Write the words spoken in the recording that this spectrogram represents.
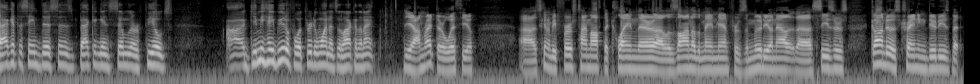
back at the same distance, back against similar fields. Uh, give me Hey Beautiful at three to one as the lock of the night. Yeah, I'm right there with you. Uh, it's going to be first time off the claim there. Uh, Lozano, the main man for Zamudio, now that uh, Caesar's gone to his training duties, but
